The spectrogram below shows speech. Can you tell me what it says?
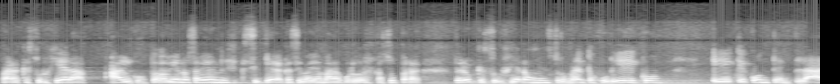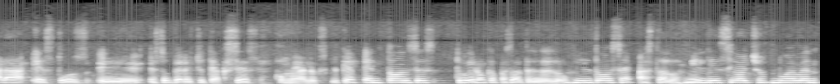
para que surgiera algo. Todavía no sabían ni siquiera que se iba a llamar Acuerdo de Escazú, para, pero que surgiera un instrumento jurídico eh, que contemplara estos, eh, estos derechos de acceso, como ya lo expliqué. Entonces, tuvieron que pasar desde 2012 hasta 2018 nueve,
